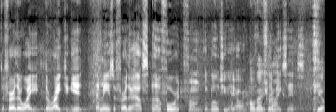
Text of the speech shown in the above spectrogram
the further white, the right you get, that means the further out uh, forward from the boat you are. Oh, that's if that right. makes sense. Yep.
